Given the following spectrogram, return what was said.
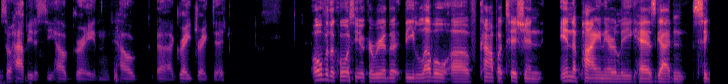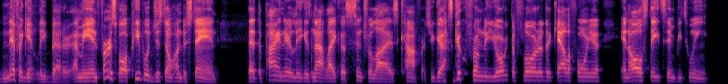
so happy to see how great and how uh, great Drake did. Over the course of your career, the, the level of competition in the Pioneer League has gotten significantly better. I mean, first of all, people just don't understand that the Pioneer League is not like a centralized conference. You guys go from New York to Florida to California and all states in between.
